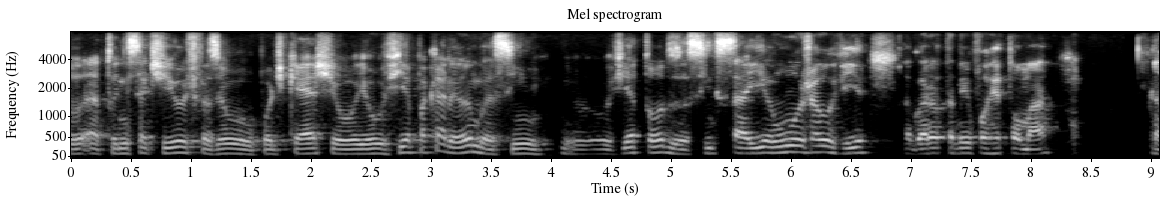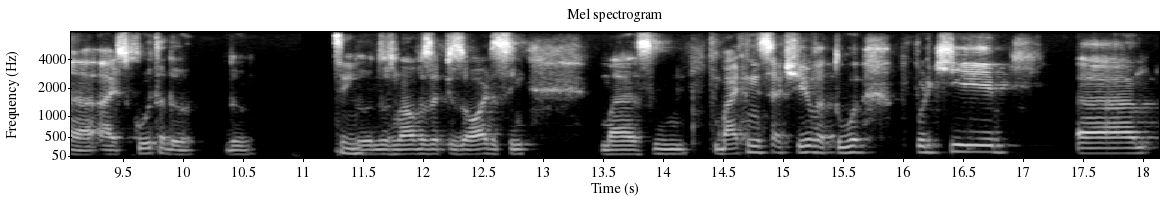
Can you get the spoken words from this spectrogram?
a tua iniciativa de fazer o podcast. Eu, eu ouvia pra caramba, assim. Eu ouvia todos, assim, que saía um eu já ouvia. Agora eu também vou retomar a, a escuta do, do, do, dos novos episódios, assim. Mas baita iniciativa tua, porque uh,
